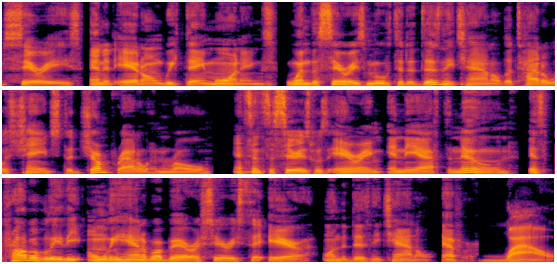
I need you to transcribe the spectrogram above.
series, and it aired on weekday mornings. When the series moved to the Disney Channel, the title was changed to Jump, Rattle, and Roll. And since the series was airing in the afternoon, it's probably the only Hanna-Barbera series to air on the Disney Channel ever. Wow.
